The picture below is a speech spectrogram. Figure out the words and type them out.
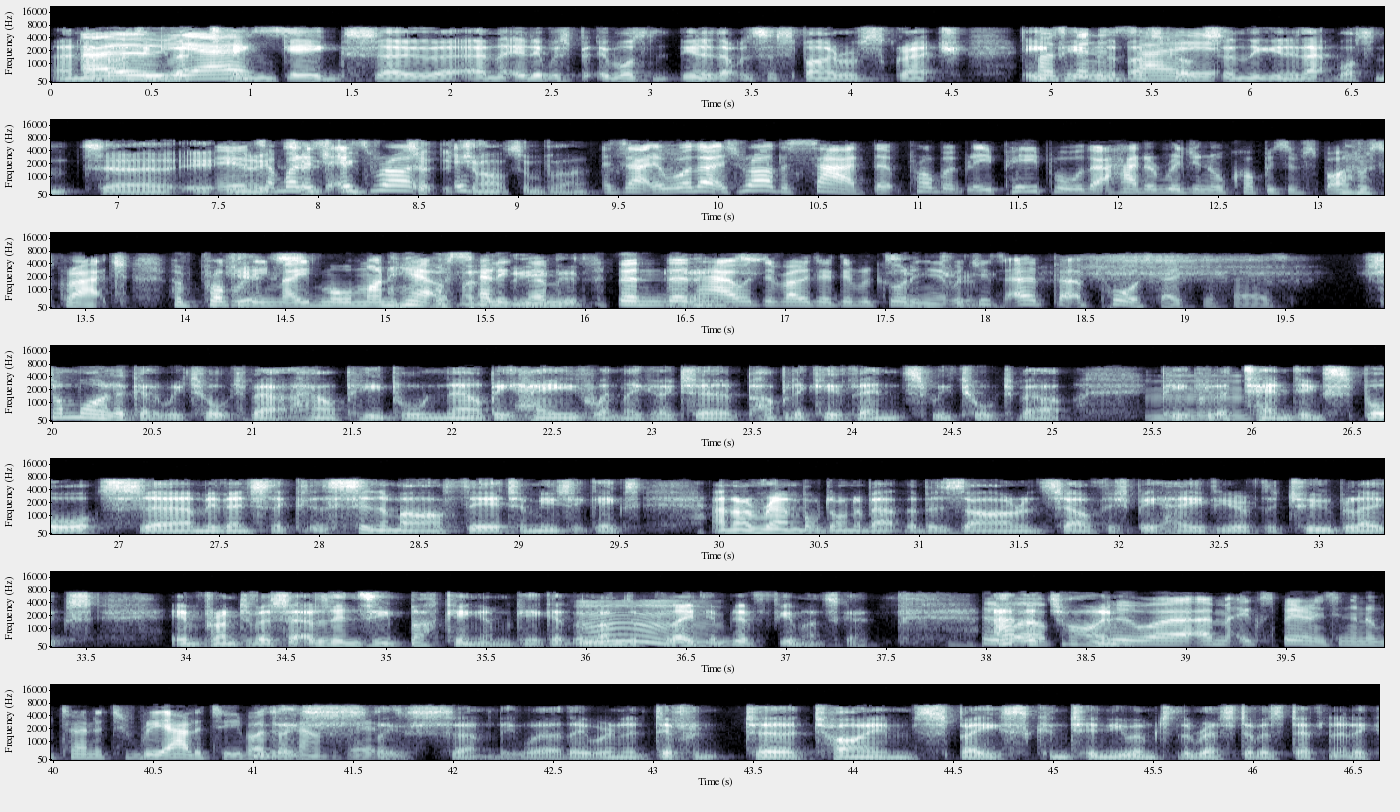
and um, I Oh, think about ten gigs. So and it, it was it wasn't you know that was the Spiral Scratch EP with the gonna say- Buzzcocks, and you know that wasn't uh, it, you It's- know well, it's- it's right- set the it's- charts on fire. Exactly. Well, that's rather sad that probably people that had original copies of Spiral Scratch have probably Yes. made more money out of selling them than than Yes. Howard Devoto did recording So it, which is a, a poor state of affairs. Some while ago, we talked about how people now behave when they go to public events. We talked about people Mm. attending sports um, events, the, the cinema, theatre, music gigs, and I rambled on about the bizarre and selfish behaviour of the two blokes in front of us at a Lindsey Buckingham gig at the London Mm. Palladium a few months ago. Who at were, the time, who were um, experiencing an alternative reality by the they, sound of they certainly were. They were in a different uh, time space continuum to the rest of us, definitely.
